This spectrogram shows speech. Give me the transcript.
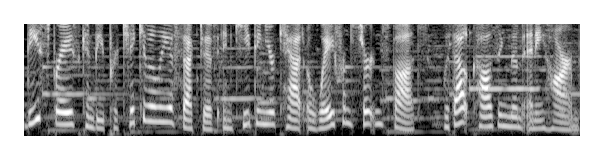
These sprays can be particularly effective in keeping your cat away from certain spots without causing them any harm.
